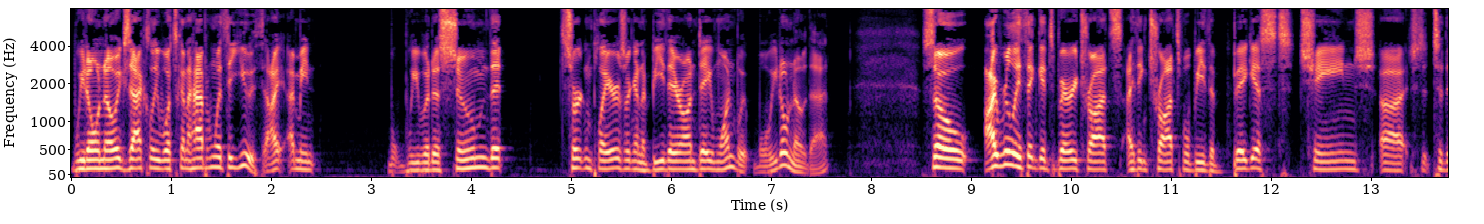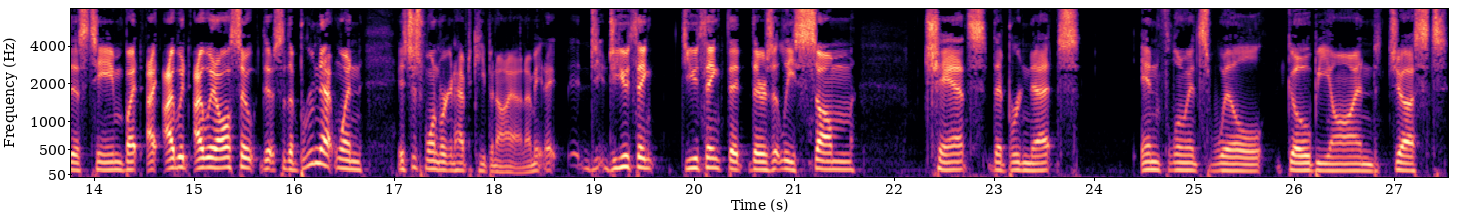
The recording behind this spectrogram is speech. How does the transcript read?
We don't know exactly what's going to happen with the youth. I, I mean, we would assume that certain players are going to be there on day one, but we don't know that. So I really think it's Barry Trotz. I think Trotz will be the biggest change uh, to this team. But I, I, would I would also so the Brunette one is just one we're going to have to keep an eye on. I mean, do, do you think do you think that there's at least some chance that Brunette's influence will go beyond just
